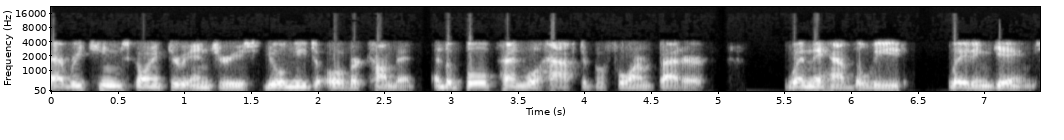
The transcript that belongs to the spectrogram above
Every team's going through injuries. You'll need to overcome it. And the bullpen will have to perform better when they have the lead late in games.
